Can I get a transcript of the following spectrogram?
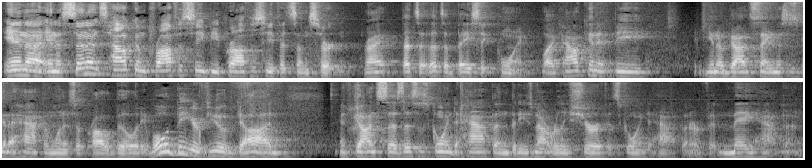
In a, in a sentence, how can prophecy be prophecy if it's uncertain, right? That's a, that's a basic point. Like, how can it be, you know, God saying this is going to happen when it's a probability? What would be your view of God if God says this is going to happen, but he's not really sure if it's going to happen or if it may happen?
